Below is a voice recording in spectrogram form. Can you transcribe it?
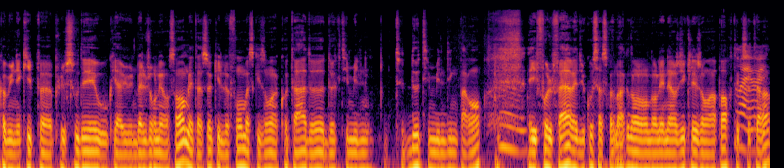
comme une équipe euh, plus soudée ou qui a eu une belle journée ensemble. Et tu as ceux qui le font parce qu'ils ont un quota de deux team building, deux team building par an. Mm. Et il faut le faire. Et du coup, ça se remarque dans, dans l'énergie que les gens apportent, ouais, etc. Ouais.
